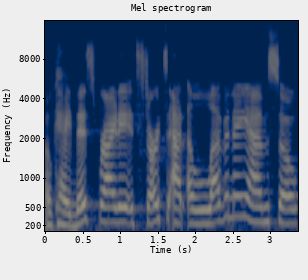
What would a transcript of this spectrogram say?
Okay, this Friday it starts at 11 a.m. So,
